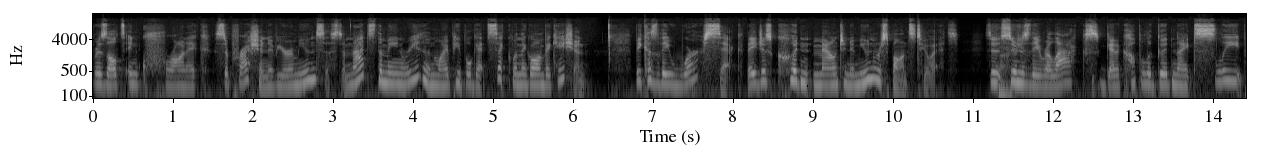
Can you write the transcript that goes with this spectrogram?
results in chronic suppression of your immune system. That's the main reason why people get sick when they go on vacation. Because they were sick. They just couldn't mount an immune response to it. So as soon as they relax, get a couple of good nights sleep,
